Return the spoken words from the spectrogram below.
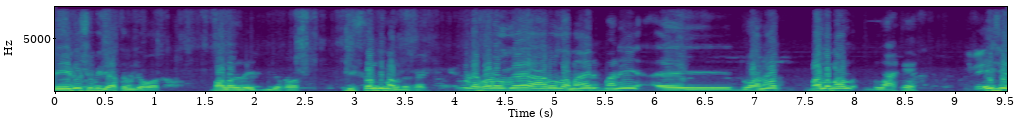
এখন সুবিধা আছে বলে হর ভালো রেট বলে ডিসকাউন্ট মাল রেকর্ড আছে আরও মানে এই দোয়ানত ভালো মাল রাখে। এই যে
